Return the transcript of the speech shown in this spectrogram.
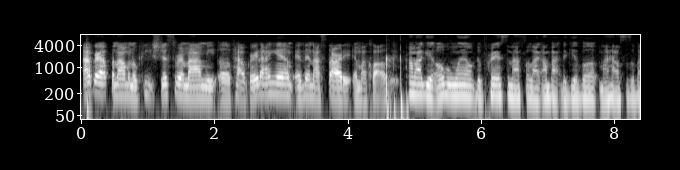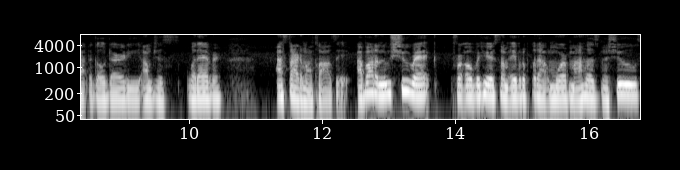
I grabbed Phenomenal Peach just to remind me of how great I am. And then I started in my closet. Time I get overwhelmed, depressed, and I feel like I'm about to give up. My house is about to go dirty. I'm just whatever. I started my closet. I bought a new shoe rack for over here so I'm able to put out more of my husband's shoes.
